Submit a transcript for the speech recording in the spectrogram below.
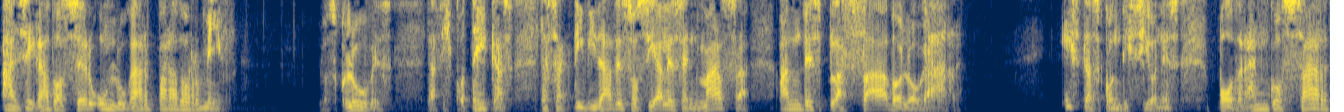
ha llegado a ser un lugar para dormir. Los clubes, las discotecas, las actividades sociales en masa han desplazado el hogar. Estas condiciones podrán gozar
